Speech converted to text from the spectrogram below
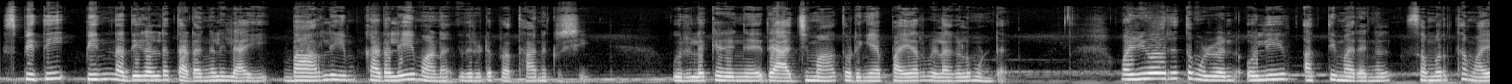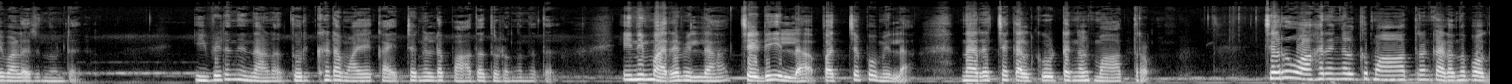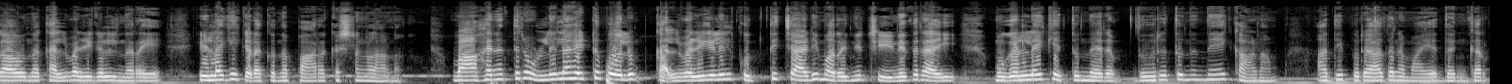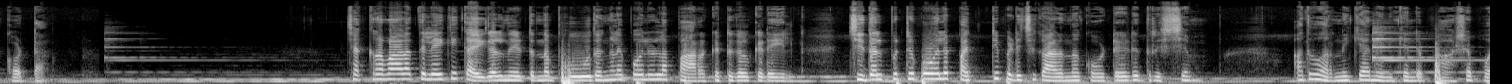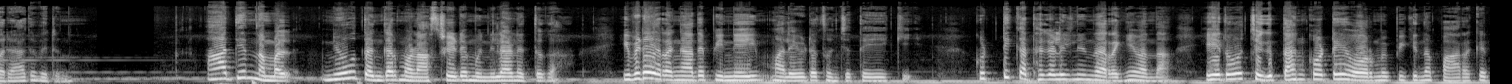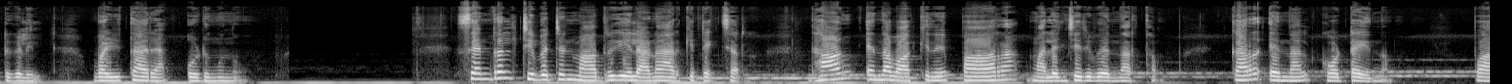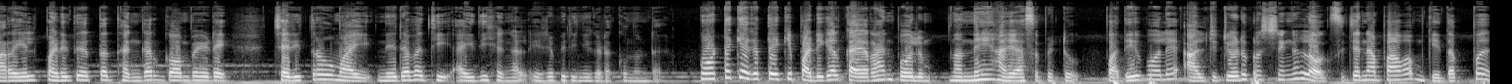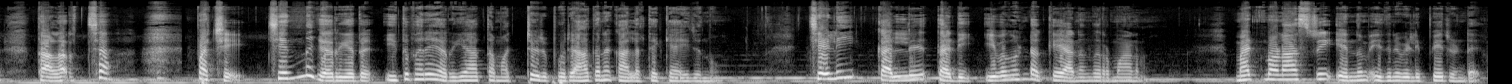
സ്പിതി പിൻ നദികളുടെ തടങ്ങളിലായി ബാർലിയും കടലയുമാണ് ഇവരുടെ പ്രധാന കൃഷി. ഉരുളക്കിഴങ്ങ് രാജ്മ തുടങ്ങിയ പയർ വിളകളുമുണ്ട്. വഴിയോരത്ത് മുഴുവൻ ഒലീവ് അത്തിമരങ്ങൾ സമൃദ്ധമായി വളരുന്നുണ്ട്. ഇവിടെ നിന്നാണ് ദുർഘടമായ കയറ്റങ്ങളുടെ പാത തുടങ്ങുന്നത്. ഇനി മരമില്ല ചെടിയില്ല പച്ചപ്പുമില്ല നരച്ച കൽക്കൂട്ടങ്ങൾ മാത്രം. ചെറുവാഹനങ്ങൾക്ക് മാത്രം കടന്നു പോകാവുന്ന കൽവഴികളിൽ നിറയെ ഇളകി കിടക്കുന്ന പാറക്കഷ്ണങ്ങളാണ് വാഹനത്തിനുള്ളിലായിട്ട് പോലും കൽവഴികളിൽ കുത്തിച്ചാടി മറിഞ്ഞ് ക്ഷീണിതരായി മുകളിലേക്ക് എത്തുന്നേരം ദൂരത്തു നിന്നേ കാണാം അതിപുരാതനമായ ദങ്കർ കോട്ട. ചക്രവാളത്തിലേക്ക് കൈകൾ നീട്ടുന്ന ഭൂതങ്ങളെപ്പോലുള്ള പാറക്കെട്ടുകൾക്കിടയിൽ ചിതൽപുറ്റ് പോലെ പറ്റി പിടിച്ചു കാണുന്ന കോട്ടയുടെ ദൃശ്യം. അത് വർണിക്കാൻ എനിക്കെന്റെ ഭാഷ പോരാതെ വരുന്നു. ആദ്യം നമ്മൾ ന്യൂ ദങ്കർ മൊണാസ്ട്രിയുടെ മുന്നിലാണ് എത്തുക. ഇവിടെ ഇറങ്ങാതെ പിന്നെയും മലയുടെ തുഞ്ചത്തേക്ക്. കുട്ടിക്കഥകളിൽ നിന്ന് ഇറങ്ങി വന്ന ഏതോ ചെകുത്താൻ കോട്ടയെ ഓർമ്മിപ്പിക്കുന്ന പാറക്കെട്ടുകളിൽ വഴിത്താര ഒടുങ്ങുന്നു. സെൻട്രൽ ടിബറ്റൻ മാതൃകയിലാണ് ആർക്കിടെക്ചർ. ധാങ് എന്ന വാക്കിന് പാറ മലഞ്ചെരിവ് എന്നർത്ഥം. കർ എന്നാൽ കോട്ട എന്നും. പാറയിൽ പണിതീർത്ത ധങ്കർ ഗോംബയുടെ ചരിത്രവുമായി നിരവധി ഐതിഹ്യങ്ങൾ ഇഴപിരിഞ്ഞു കിടക്കുന്നുണ്ട്. കോട്ടയ്ക്കകത്തേക്ക് പടികൾ കയറാൻ പോലും നന്നേ ആയാസപ്പെട്ടു. പതിവ് പോലെ ആൾട്ടിറ്റ്യൂഡ് പ്രശ്നങ്ങൾ ഓക്സിജൻ അഭാവം കിതപ്പ് തളർച്ച. പക്ഷേ ചെന്ന് കയറിയത് ഇതുവരെ അറിയാത്ത മറ്റൊരു പുരാതന കാലത്തേക്കായിരുന്നു. ചെളി കല്ല് തടി ഇവ കൊണ്ടൊക്കെയാണ് നിർമ്മാണം. മഡ് മൊണാസ്ട്രി എന്നും ഇതിന് വിളിപ്പേരുണ്ട്.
